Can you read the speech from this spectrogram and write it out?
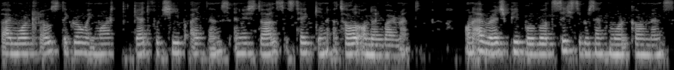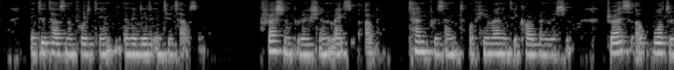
buy more clothes, the growing market for cheap items and new styles is taking a toll on the environment. On average, people bought 60% more garments in 2014 than they did in 2000. Fashion production makes up 10% of humanity carbon emission, dries up water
